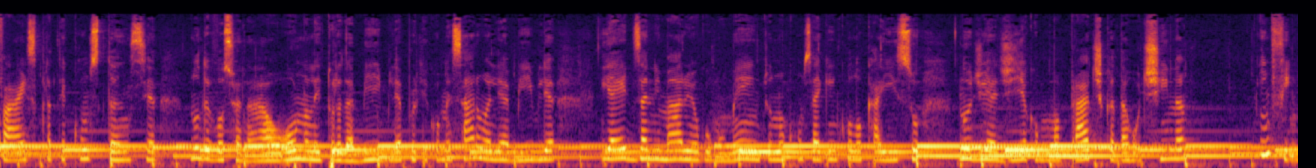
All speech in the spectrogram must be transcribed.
faz para ter constância no devocional ou na leitura da Bíblia, porque começaram a ler a Bíblia e aí desanimaram em algum momento, não conseguem colocar isso no dia a dia como uma prática da rotina. Enfim,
